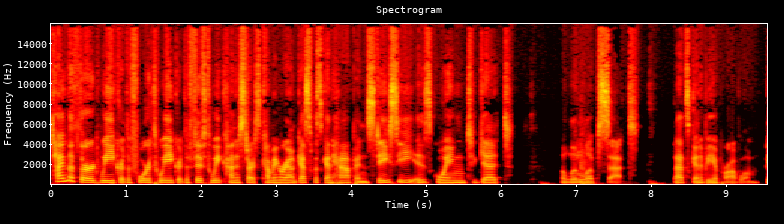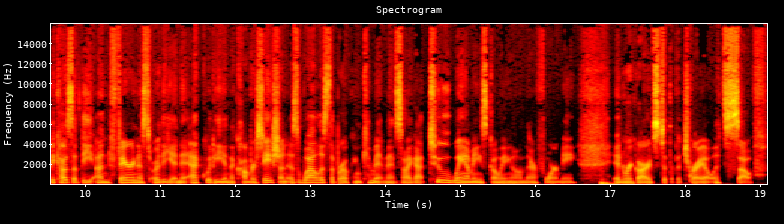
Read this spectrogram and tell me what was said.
time the third week or the fourth week or the fifth week kind of starts coming around. Guess what's going to happen? Stacy is going to get a little upset. That's going to be a problem because of the unfairness or the inequity in the conversation, as well as the broken commitment. So I got two whammies going on there for me in regards to the betrayal itself.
